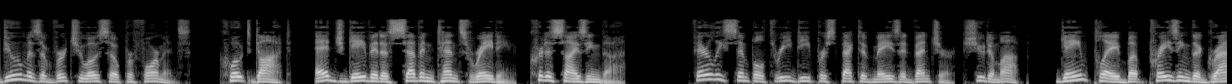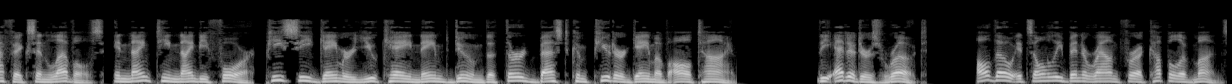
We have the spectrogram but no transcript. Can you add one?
Doom is a virtuoso performance. Edge gave it a 7 tenths rating, criticizing the fairly simple 3D perspective maze adventure, shoot 'em up gameplay but praising the graphics and levels. In 1994, PC Gamer UK named Doom the third best computer game of all time. The editors wrote, Although it's only been around for a couple of months,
